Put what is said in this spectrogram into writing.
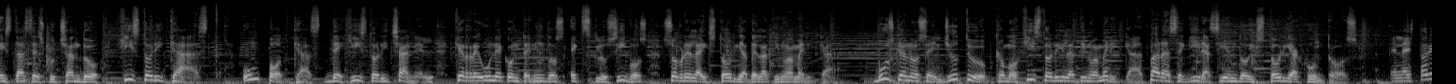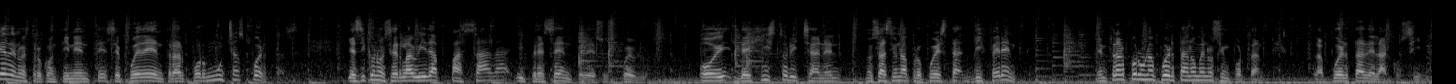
Estás escuchando HistoryCast, un podcast de History Channel que reúne contenidos exclusivos sobre la historia de Latinoamérica. Búscanos en YouTube como History Latinoamérica para seguir haciendo historia juntos. En la historia de nuestro continente se puede entrar por muchas puertas y así conocer la vida pasada y presente de sus pueblos. Hoy The History Channel nos hace una propuesta diferente. Entrar por una puerta no menos importante, la puerta de la cocina.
